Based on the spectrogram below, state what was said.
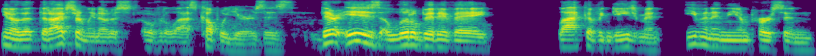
you know, that, that I've certainly noticed over the last couple years is there is a little bit of a lack of engagement, even in the in-person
